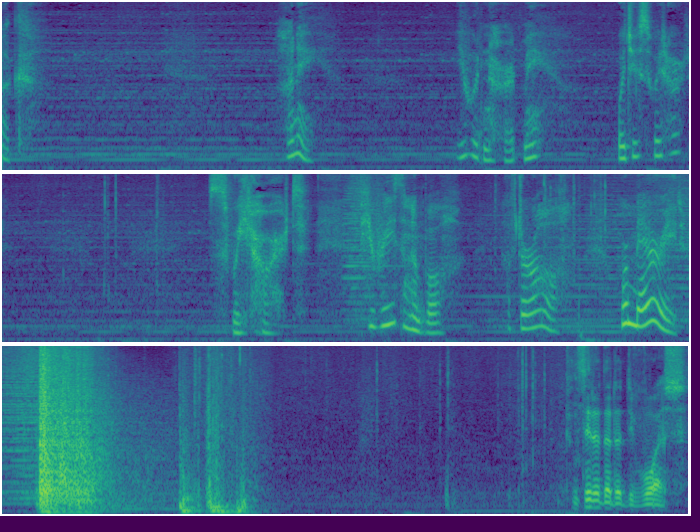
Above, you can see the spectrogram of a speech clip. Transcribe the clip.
Look, Honey, you wouldn't hurt me, would you, sweetheart? Sweetheart, be reasonable. After all, we're married. Consider that a divorce.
